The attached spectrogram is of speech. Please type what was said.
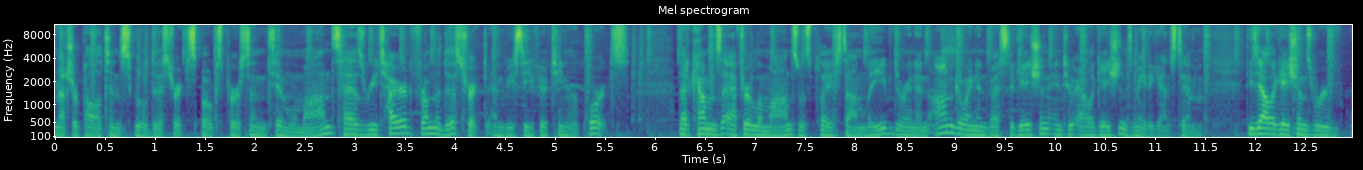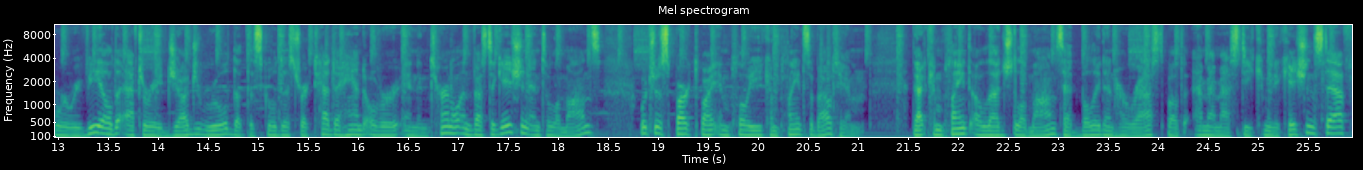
Metropolitan School District spokesperson Tim LeMonds has retired from the district, NBC 15 reports. That comes after LeMonds was placed on leave during an ongoing investigation into allegations made against him. These allegations were, were revealed after a judge ruled that the school district had to hand over an internal investigation into LeMonds, which was sparked by employee complaints about him. That complaint alleged LeMonds had bullied and harassed both MMSD communication staff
